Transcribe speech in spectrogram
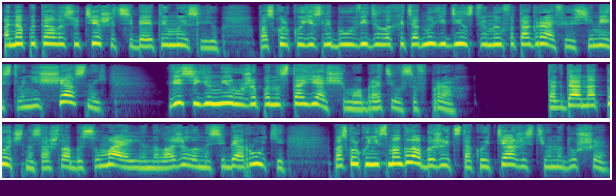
Она пыталась утешить себя этой мыслью, поскольку если бы увидела хоть одну единственную фотографию семейства несчастной, весь ее мир уже по-настоящему обратился в прах. Тогда она точно сошла бы с ума или наложила на себя руки, поскольку не смогла бы жить с такой тяжестью на душе.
